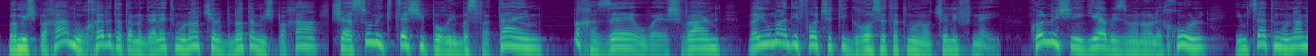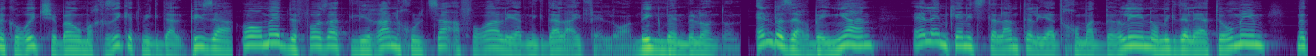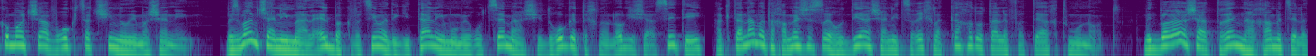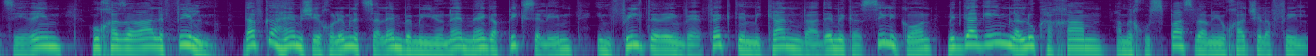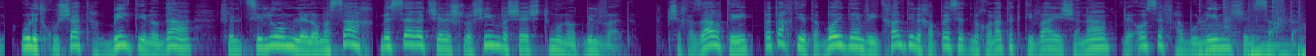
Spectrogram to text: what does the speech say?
במשפחה המורחבת אתה מגלה תמונות של בנות המשפחה שעשו מקצה שיפורים בשפתיים, בחזה ובישבן, והיו מעדיפות שתגרוס את התמונות שלפני. כל מי שהגיע בזמנו לחו"ל ימצא תמונה מקורית שבה הוא מחזיק את מגדל פיזה, או עומד בפוזת לירן חולצה אפורה ליד מגדל אייפל, או הביג בן בלונדון. אין בזה הרבה עניין, אלא אם כן הצטלמת ליד חומת ברלין או מגדלי התאומים, מקומות שעברו קצת שינוי עם השנים. בזמן שאני מעלעל בקבצים הדיגיטליים ומרוצה מהשדרוג הטכנולוגי שעשיתי, הקטנה בת ה-15 הודיעה שאני צריך לקחת אותה לפתח תמונות. מתברר שהטרנד החם אצל הצעירים הוא חזרה לפילם, דווקא הם שיכולים לצלם במיליוני מגה פיקסלים עם פילטרים ואפקטים מכאן ועד עמק הסיליקון, מתגעגעים ללוק החם, המחוספס והמיוחד של הפילם, ולתחושת הבלתי נודע של צילום ללא מסך בסרט של 36 תמונות בלבד. כשחזרתי, פתחתי את הבוידם והתחלתי לחפש את מכונת הכתיבה הישנה ואוסף הבולים של סבתא.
